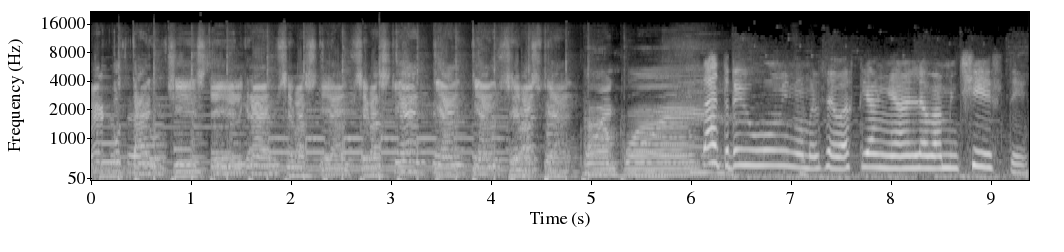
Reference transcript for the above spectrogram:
Va a contar un chiste el gran Sebastián. Sebastián, tian, tian, Sebastián. Pam, pam. La tribu, mi nombre es Sebastián y ahora le va mi chiste.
